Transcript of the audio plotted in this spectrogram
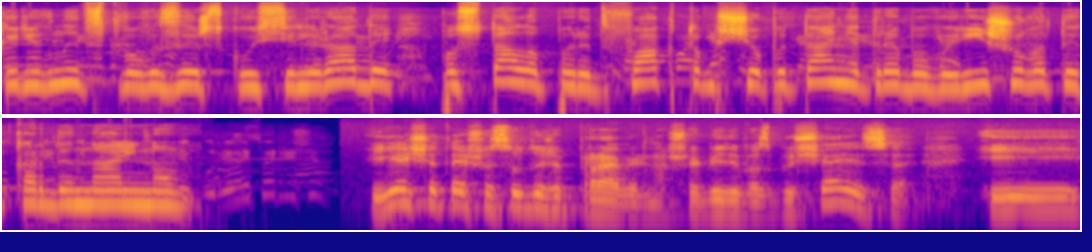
Керівництво Визирської сільради постало перед фактом, що питання треба вирішувати кардинально. І я вважаю, що це дуже правильно, що люди возмущаються і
